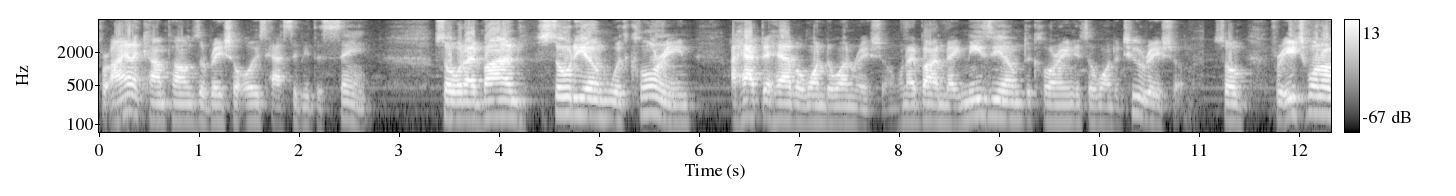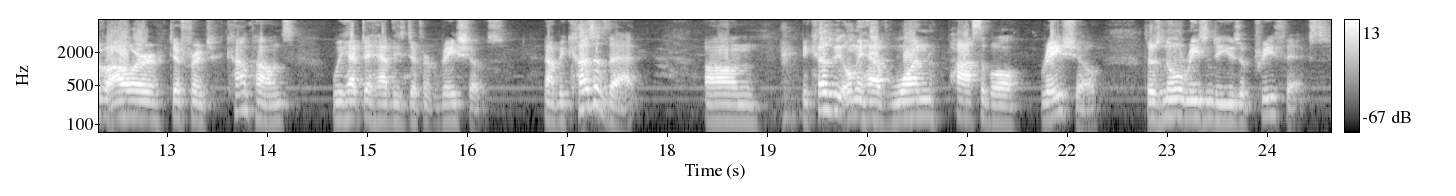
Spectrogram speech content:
for ionic compounds, the ratio always has to be the same. So when I bond sodium with chlorine, I have to have a 1 to 1 ratio. When I bond magnesium to chlorine, it's a 1 to 2 ratio. So for each one of our different compounds, we have to have these different ratios. Now because of that, um, because we only have one possible ratio, there's no reason to use a prefix.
